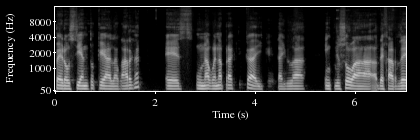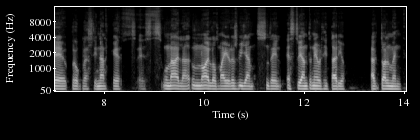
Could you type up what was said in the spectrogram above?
pero siento que a la larga es una buena práctica y que te ayuda incluso a dejar de procrastinar, que es, uno de los mayores villanos del estudiante universitario actualmente.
